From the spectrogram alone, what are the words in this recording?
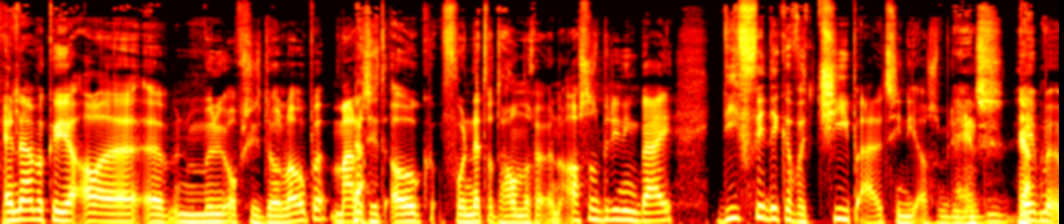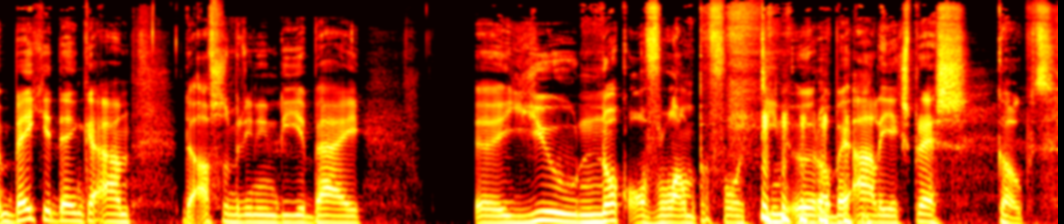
En daarmee kun je alle eh, menuopties doorlopen. Maar Ja. er zit ook voor net wat handiger een afstandsbediening bij. Die vind ik er wat cheap uitzien, die afstandsbediening. Eens, ja. deed me een beetje denken aan de afstandsbediening die je bij eh U knock-off lampen voor 10 euro bij AliExpress koopt.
